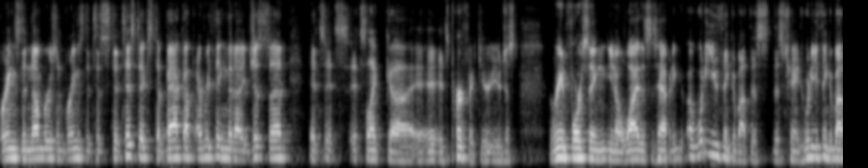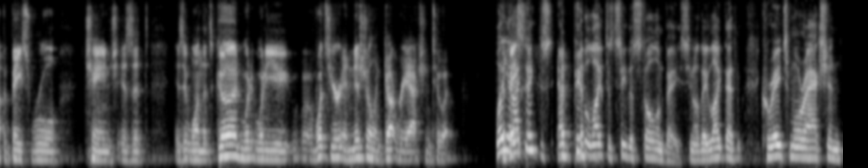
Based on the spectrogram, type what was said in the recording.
brings the numbers and brings the t- statistics to back up everything that I just said. It's it's it's like uh, it, it's perfect. You're you're just reinforcing you know why this is happening. Uh, what do you think about this this change? What do you think about the base rule change? Is it is it one that's good? What what do you what's your initial and gut reaction to it? Well, the you base, I think this, the, people the, like to see the stolen base. You know, they like that creates more action.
